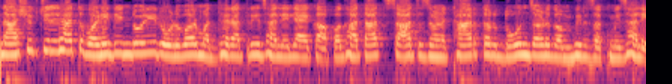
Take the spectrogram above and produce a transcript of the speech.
नाशिक जिल्ह्यात वणी दिंडोरी रोडवर मध्यरात्री झालेल्या एका अपघातात सात जण ठार तर दोन जण गंभीर जखमी झाले.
